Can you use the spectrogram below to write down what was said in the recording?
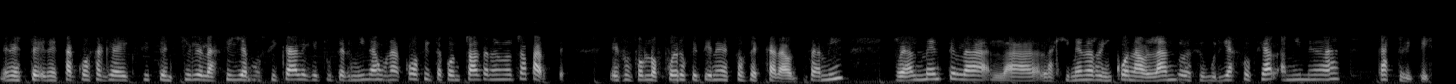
en, este, en esta cosa que existe en Chile, las sillas musicales, que tú terminas una cosa y te contratan en otra parte. Esos son los fueros que tienen estos descarados. Entonces a mí, realmente la, la, la Jimena Rincón hablando de seguridad social, a mí me da gastritis.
